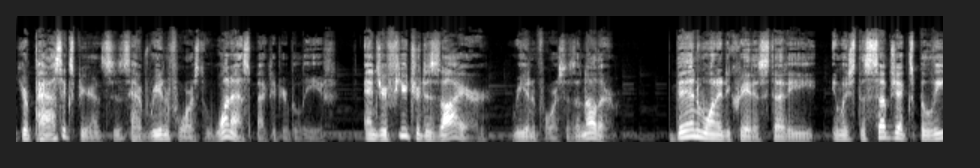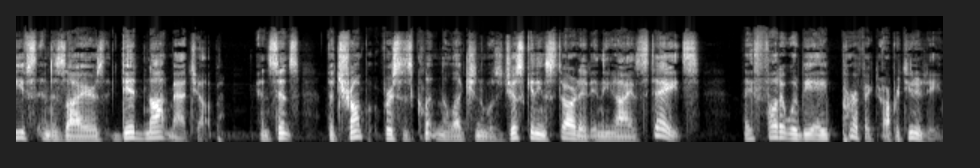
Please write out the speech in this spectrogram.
Your past experiences have reinforced one aspect of your belief, and your future desire reinforces another. Ben wanted to create a study in which the subject's beliefs and desires did not match up. And since the Trump versus Clinton election was just getting started in the United States, they thought it would be a perfect opportunity.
